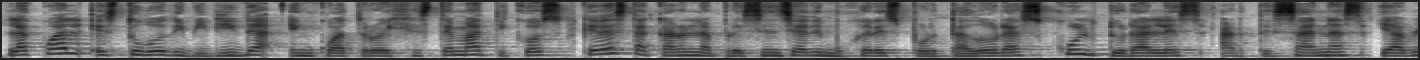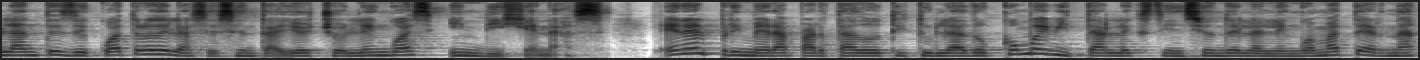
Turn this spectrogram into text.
la cual estuvo dividida en cuatro ejes temáticos que destacaron la presencia de mujeres portadoras, culturales, artesanas y hablantes de cuatro de las 68 lenguas indígenas. En el primer apartado titulado Cómo evitar la extinción de la lengua materna,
